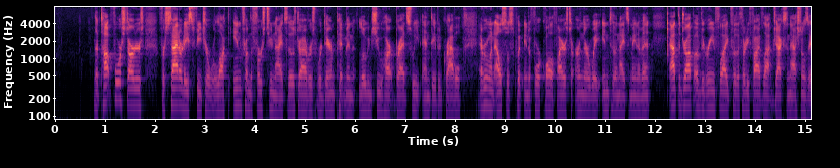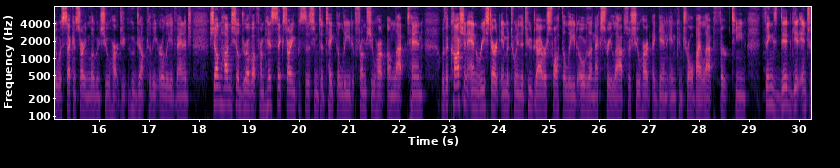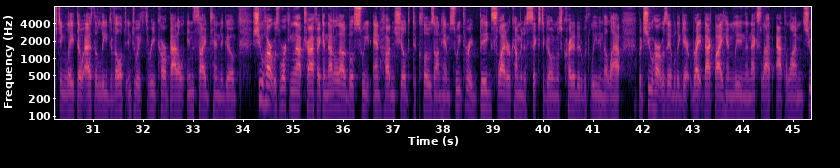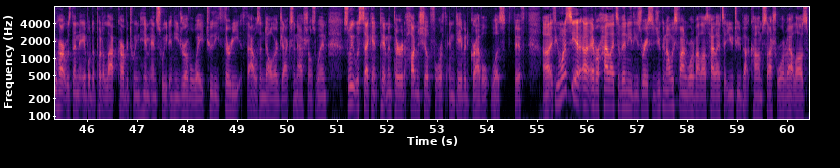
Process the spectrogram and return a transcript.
The top four starters for Saturday's feature were locked in from the first two nights. Those drivers were Daryn Pittman, Logan Schuchart, Brad Sweet, and David Gravel. Everyone else was put into four qualifiers to earn their way into the night's main event. At the drop of the green flag for the 35 lap Jackson Nationals, it was second starting Logan Schuchart who jumped to the early advantage. Sheldon Haudenschild drove up from his sixth starting position to take the lead from Schuchart on lap 10. With a caution and restart in between, the two drivers swapped the lead over the next three laps, so Schuchart again in control by lap 13. Things did get interesting late though, as the lead developed into a three car battle inside 10 to go. Schuchart was working lap traffic, and that allowed both Sweet and Haudenschild to close on him. Sweet threw a big slider coming to six to go and was credited with leading the lap, but Schuchart was able to get right back by him, leading the next lap at the line. Schuchart was then able to put a lap car between him and Sweet, and he drove away to the $30,000 Jackson Nationals win. Sweet was second, Pittman third, Haudenschild fourth, and David Gravel was fifth. Uh, if you want to see uh, ever highlights of any of these races, you can always find World of Outlaws highlights at youtube.com slash World of Outlaws.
